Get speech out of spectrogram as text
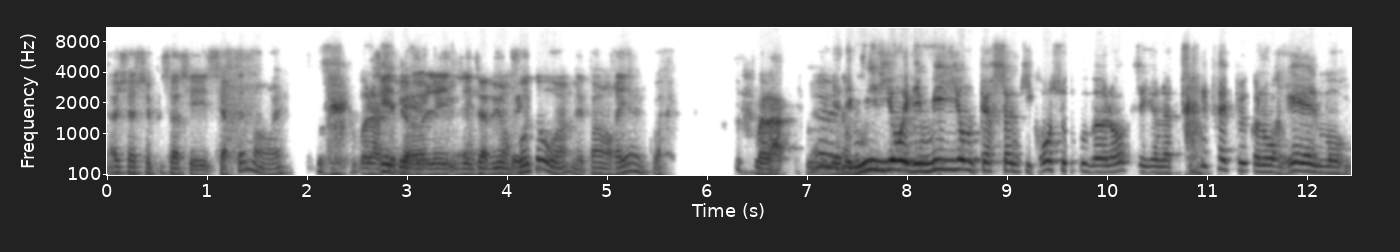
Ah, ça, c'est certainement, oui. voilà, tu les, les, as vus en photo, hein, mais pas en réel. Quoi. Voilà. il y a des millions et des millions de personnes qui croient au coup volante et il y en a très très peu qui en ont réellement vu.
